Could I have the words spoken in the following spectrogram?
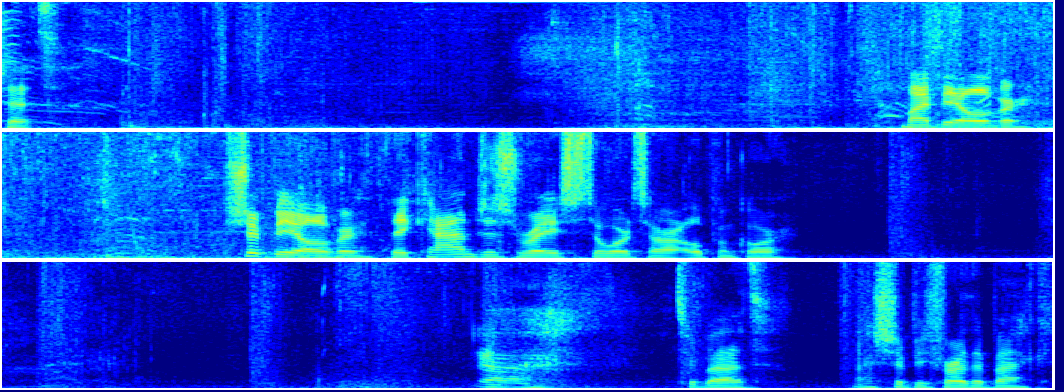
Shit. Might be over. Should be over. They can just race towards our open core. Ah, too bad. I should be further back.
